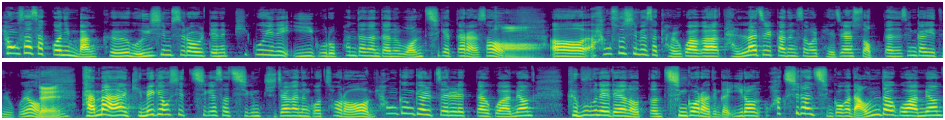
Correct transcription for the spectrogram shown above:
형사 사건인 만큼 의심스러울 때는 피고인의 이익으로 판단한다는 원칙에 따라서 아. 어, 항소심에서 결과가 달라질 가능성을 배제할 수 없다는 생각이 들고요. 네. 다만 김혜경 씨 측에서 지금 주장하는 것처럼 현금 결제를 했다고 하면 그 부분에 대한 어떤 증거라든가 이런 확실한 증거가 나온다고 하면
